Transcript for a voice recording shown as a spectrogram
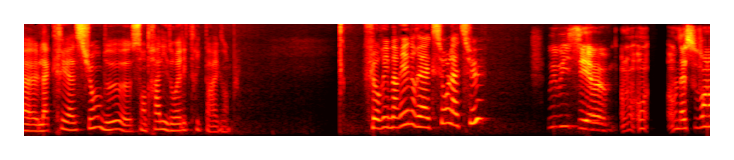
euh, la création de euh, centrales hydroélectriques, par exemple. Florie Marie, une réaction là-dessus? Oui, oui, c'est. Euh, on souvent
